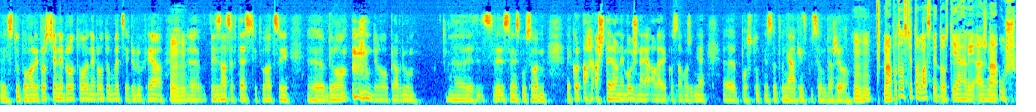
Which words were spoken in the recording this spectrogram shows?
vystupovali. Prostě nebylo to, nebylo to vůbec jednoduché a hmm. vyznat se v té situaci bylo, bylo opravdu svým způsobem jako až teda nemožné, ale jako samozřejmě eh, postupně se to nějakým způsobem dařilo. Mm-hmm. No a potom jste to vlastně dotiahli až na už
